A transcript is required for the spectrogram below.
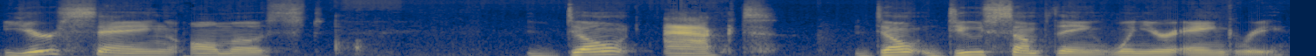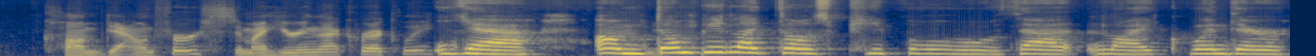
you're saying almost don't act, don't do something when you're angry. Calm down first. Am i hearing that correctly? Yeah. Um don't be like those people that like when they're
